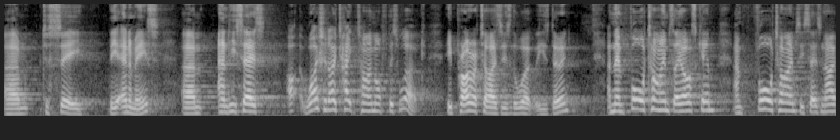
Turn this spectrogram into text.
um, to see the enemies, um, and he says, uh, Why should I take time off this work? He prioritizes the work that he's doing. And then four times they ask him, and four times he says no.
